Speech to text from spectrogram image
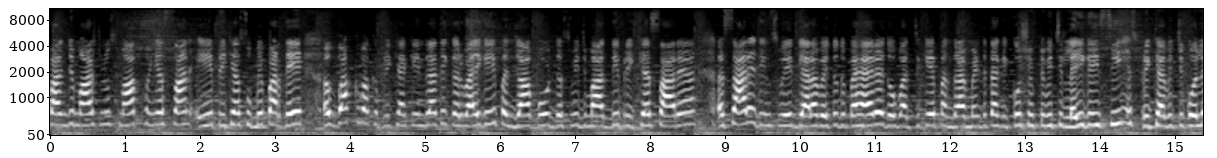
5 ਮਾਰਚ ਨੂੰ ਸਮਾਪਤ ਹੋਈਆਂ ਸਨ। ਇਹ ਪ੍ਰੀਖਿਆ ਸੂਬੇ ਭਰ ਦੇ ਵੱਖ-ਵੱਖ ਪ੍ਰੀਖਿਆ ਕੇਂਦਰਾਂ ਤੇ ਕਰਵਾਈ ਗਈ। ਪੰਜਾਬ ਬੋਰਡ 10ਵੀਂ ਜਮਾਤ ਦੀ ਪ੍ਰੀਖਿਆ ਸਾਰੇ ਸਾਰੇ ਦਿਨ ਸਵੇਰ 11 ਵਜੇ ਤੋਂ ਦੁਪਹਿਰ 2:15 ਮਿੰਟ ਤੱਕ ਇੱਕੋ ਸ਼ਿਫਟ ਵਿੱਚ ਲਈ ਗਈ ਸੀ। ਇਸ ਪ੍ਰੀਖਿਆ ਵਿੱਚ ਕੁੱਲ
